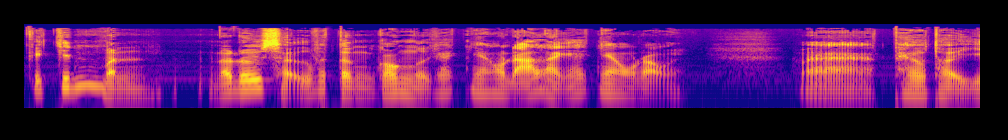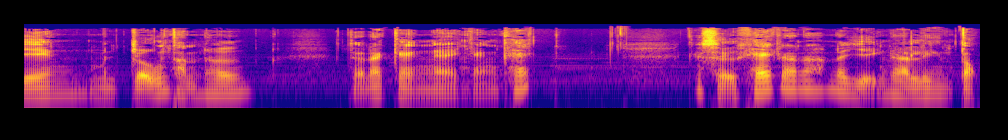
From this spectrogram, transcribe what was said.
cái chính mình nó đối xử với từng con người khác nhau đã là khác nhau rồi. Và theo thời gian mình trưởng thành hơn thì nó càng ngày càng khác. Cái sự khác đó nó, nó diễn ra liên tục.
